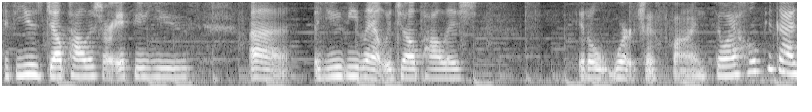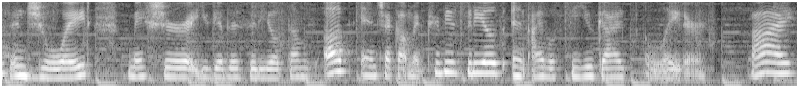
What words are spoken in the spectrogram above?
if you use gel polish or if you use uh, a UV lamp with gel polish, it'll work just fine. So I hope you guys enjoyed. Make sure you give this video a thumbs up and check out my previous videos and I will see you guys later. Bye!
